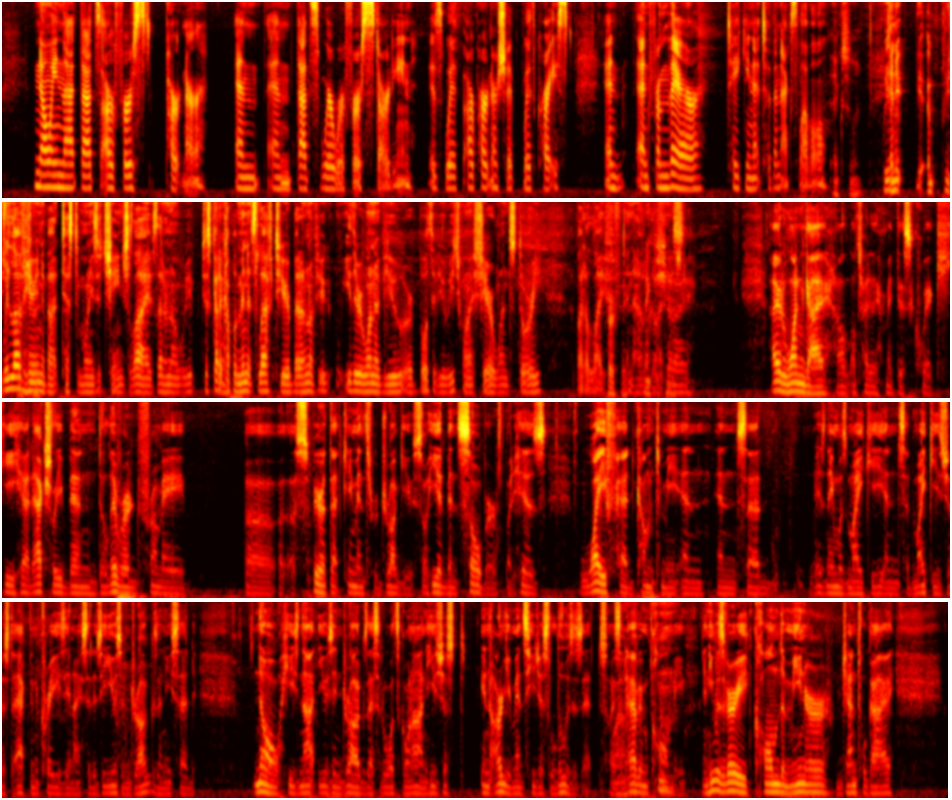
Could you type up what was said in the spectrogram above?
knowing that that's our first partner and and that's where we're first starting is with our partnership with christ and and from there taking it to the next level Excellent. We- and it, yeah, um, please, We love hearing about testimonies that changed lives. I don't know. We've just got a couple minutes left here, but I don't know if you, either one of you or both of you, each want to share one story about a life Perfect. and how Thank you, God Shep. has. I, had one guy. I'll, I'll try to make this quick. He had actually been delivered from a uh, a- spirit that came in through drug use. So he had been sober, but his wife had come to me and and said his name was Mikey and said Mikey's just acting crazy. And I said, is he using drugs? And he said, no, he's not using drugs. I said, well, what's going on? He's just in arguments. He just loses it. So I said, have him call me. And he was a very calm demeanor, gentle guy.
